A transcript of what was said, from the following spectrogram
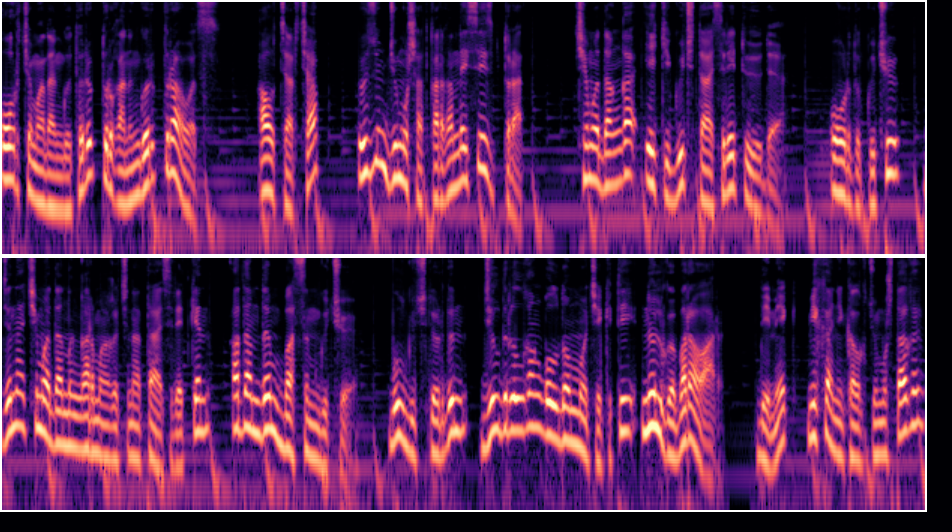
оор чемодан көтөрүп турганын көрүп турабыз. Ал чарчап өзүн жумуш аткаргандай сезип турат. Чемоданга эки күч таасир этүүдө. Оордук күчү жана чемодандын кармагычына таасир эткен адамдын басым күчү. Бул күчтөрдүн жылдырылган колдонмо чекити нөлгө барабар. Демек механикалык жумуш дагы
